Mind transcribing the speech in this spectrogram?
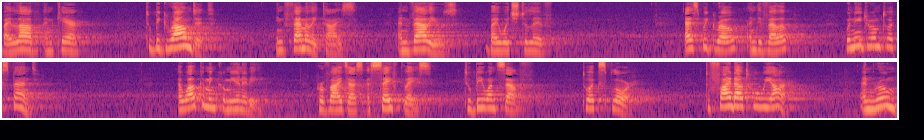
by love and care to be grounded in family ties and values by which to live. As we grow and develop, we need room to expand. A welcoming community provides us a safe place to be oneself, to explore, to find out who we are, and room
